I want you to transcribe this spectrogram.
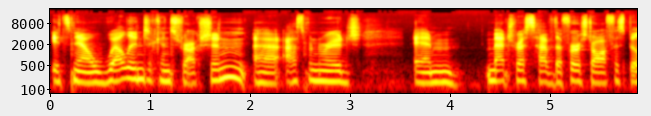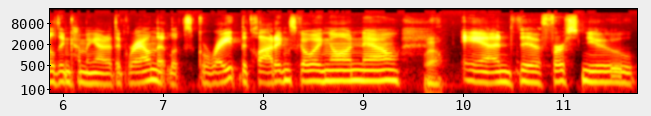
It's now well into construction. Uh, Aspen Ridge and Metrus have the first office building coming out of the ground that looks great. The cladding's going on now Wow. and the first new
